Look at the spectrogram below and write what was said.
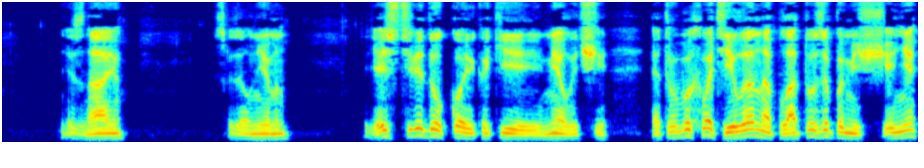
— Не знаю, — сказал Ньюман. — Есть в виду кое-какие мелочи. Этого бы хватило на плату за помещение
